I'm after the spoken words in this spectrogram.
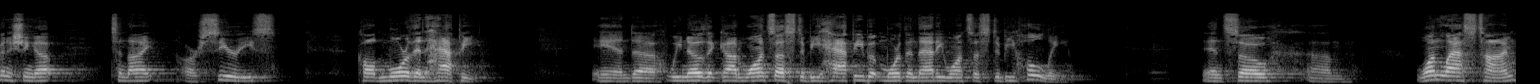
finishing up tonight our series called More Than Happy. And uh, we know that God wants us to be happy, but more than that, He wants us to be holy. And so, um, one last time,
